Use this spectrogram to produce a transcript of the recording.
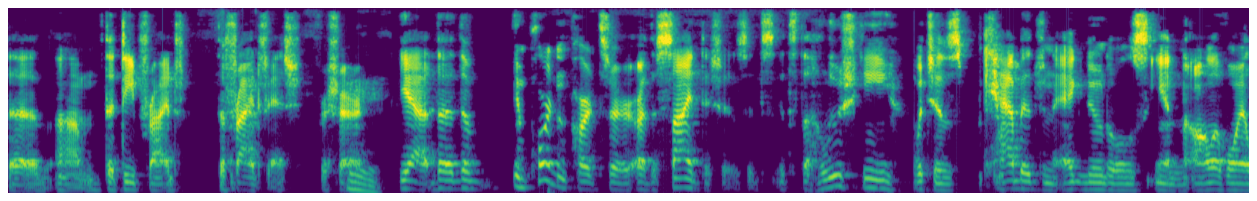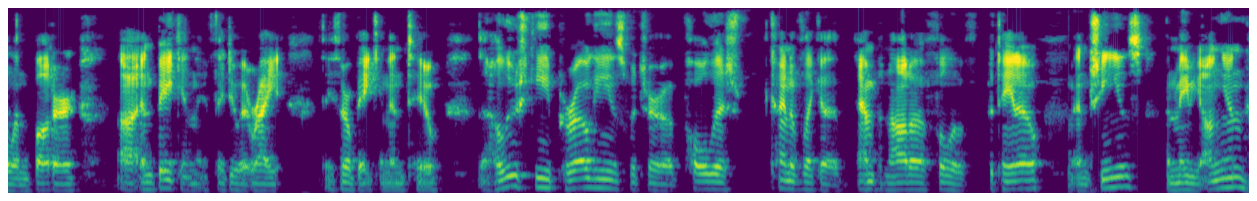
the um, the deep fried the fried fish for sure. Mm. Yeah, the the important parts are, are the side dishes. It's it's the halushki, which is cabbage and egg noodles in olive oil and butter, uh, and bacon if they do it right. They throw bacon into the halushki pierogies, which are a Polish kind of like a empanada full of potato and cheese and maybe onion.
